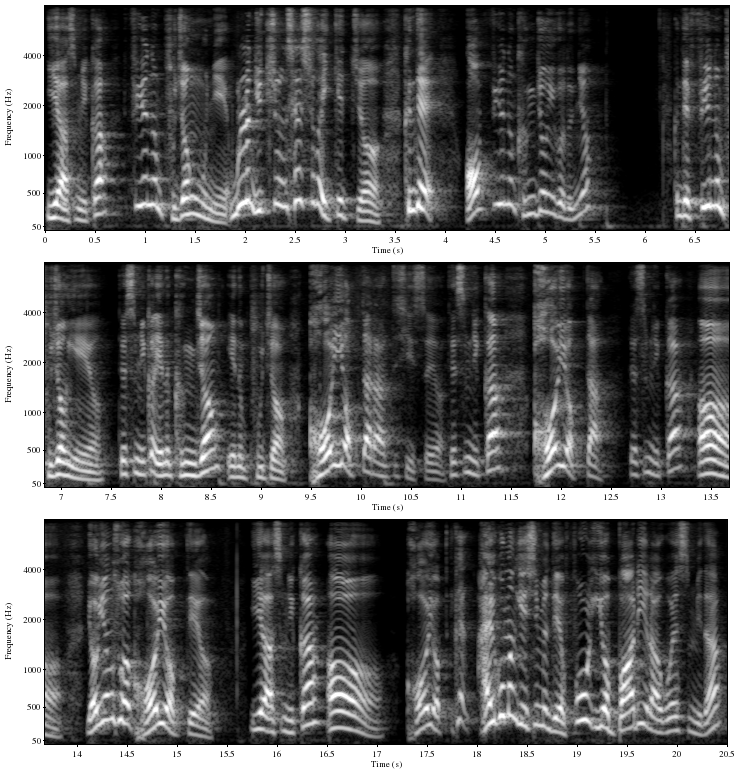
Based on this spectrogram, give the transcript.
이해하십니까? few는 부정문이에요. 물론 유추는 셀 수가 있겠죠. 근데 a few는 긍정이거든요. 근데 few는 부정이에요. 됐습니까? 얘는 긍정, 얘는 부정. 거의 없다라는 뜻이 있어요. 됐습니까? 거의 없다. 됐습니까? 어. 영양소가 거의 없대요. 이해하십니까? 어. 거의 없. 그냥 알고만 계시면 돼요. for your body라고 했습니다.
